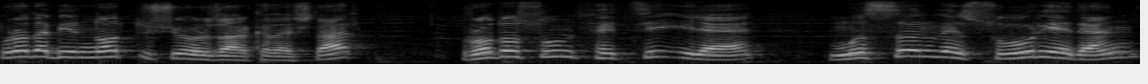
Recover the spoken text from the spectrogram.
Burada bir not düşüyoruz arkadaşlar. Rodos'un fethi ile Mısır ve Suriye'den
